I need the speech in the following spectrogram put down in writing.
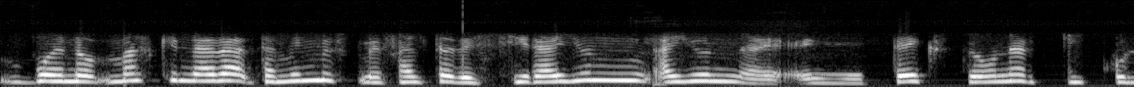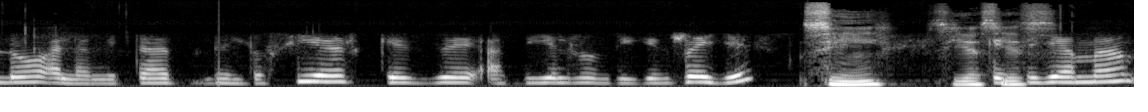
Bueno, más que nada, también me, falta decir, hay un hay un eh, texto, un artículo a la mitad del dossier que es de Adiel Rodríguez Reyes. Sí, sí, así que se llama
